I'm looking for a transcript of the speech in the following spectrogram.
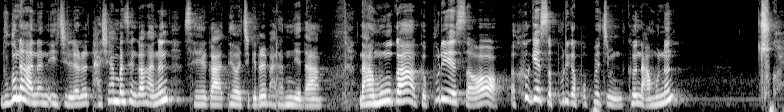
누구나 아는 이 진리를 다시 한번 생각하는 새해가 되어지기를 바랍니다. 나무가 그 뿌리에서 흙에서 뿌리가 뽑혀진 그 나무는 죽어요.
